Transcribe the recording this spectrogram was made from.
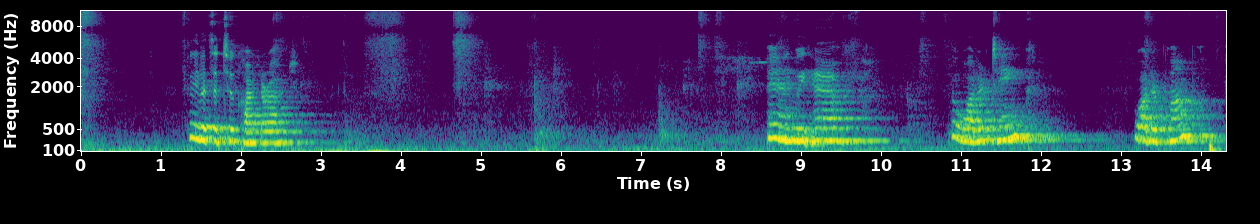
I believe it's a two-car garage. And we have the water tank, water pump.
